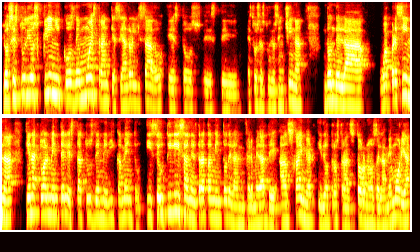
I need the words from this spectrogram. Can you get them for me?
Los estudios clínicos demuestran que se han realizado estos, este, estos estudios en China, donde la Guapresina tiene actualmente el estatus de medicamento y se utiliza en el tratamiento de la enfermedad de Alzheimer y de otros trastornos de la memoria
